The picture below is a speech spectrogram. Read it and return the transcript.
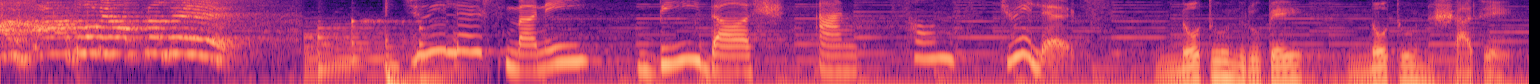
আর হারাতে হবে আপনাদের। জুয়েলার্স মানে B Das and Sons Jewellers নতুন রূপে নতুন সাজে।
